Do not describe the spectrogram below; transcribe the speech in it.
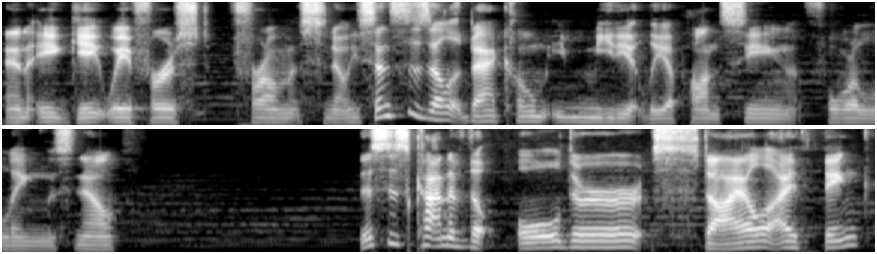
And a gateway first from Snow. He sends the Zealot back home immediately upon seeing four lings. Now, this is kind of the older style, I think,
